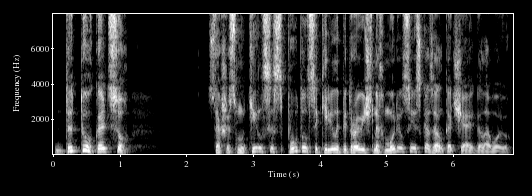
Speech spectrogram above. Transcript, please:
Да то кольцо!» Саша смутился, спутался, Кирилл Петрович нахмурился и сказал, качая головою.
